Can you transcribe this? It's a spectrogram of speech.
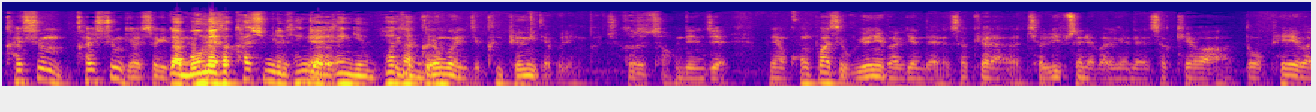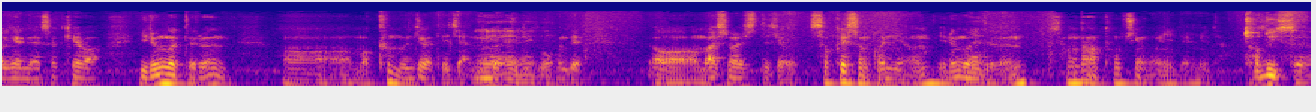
칼슘 칼슘 결석이 그러니까 몸에서 칼슘들이 생겨서 예. 생기는 현상. 그런 건 이제 큰 병이 돼 버리는 거죠. 그렇죠. 근데 이제 그냥 콩팥에 우연히 발견되는 석회화, 전립선에 발견되는 석회화, 또 폐에 발견되는 석회화 이런 것들은 어 뭐 큰 문제가 되지 않는 예, 것들이고 예, 예. 근데 어 말씀하셨듯이 저 석회성 건염 이런 네. 것들은 상당한 통증의 원인이 됩니다. 저도 있어요.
